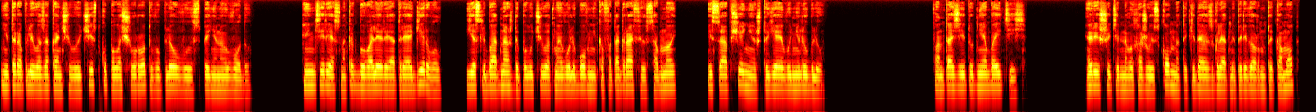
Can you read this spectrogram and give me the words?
Неторопливо заканчиваю чистку, полощу рот и выплевываю вспененную воду. Интересно, как бы Валерий отреагировал, если бы однажды получил от моего любовника фотографию со мной и сообщение, что я его не люблю. Фантазии тут не обойтись. Решительно выхожу из комнаты, кидаю взгляд на перевернутый комод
